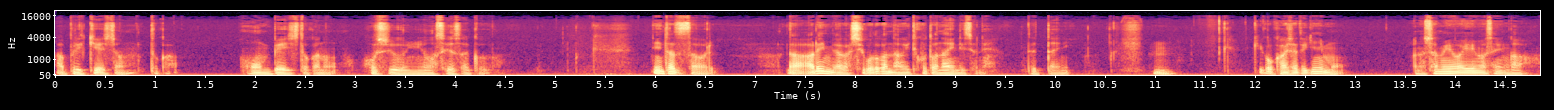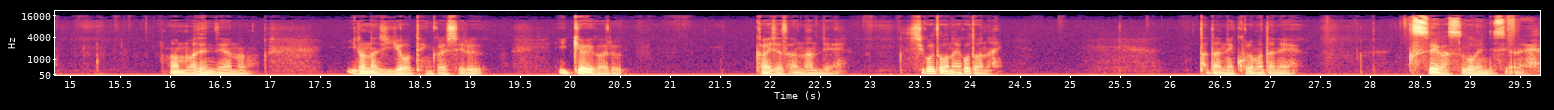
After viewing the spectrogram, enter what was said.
アプリケーションとかホームページとかの保守運用制作に携わる。だからある意味だから仕事が長いってことはないんですよね。絶対に。うん。結構会社的にもあの社名は言えませんがまあまあ全然あのいろんな事業を展開してる勢いがある会社さんなんで仕事がないことはない。ただねこれまたね癖がすごいんですよね。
